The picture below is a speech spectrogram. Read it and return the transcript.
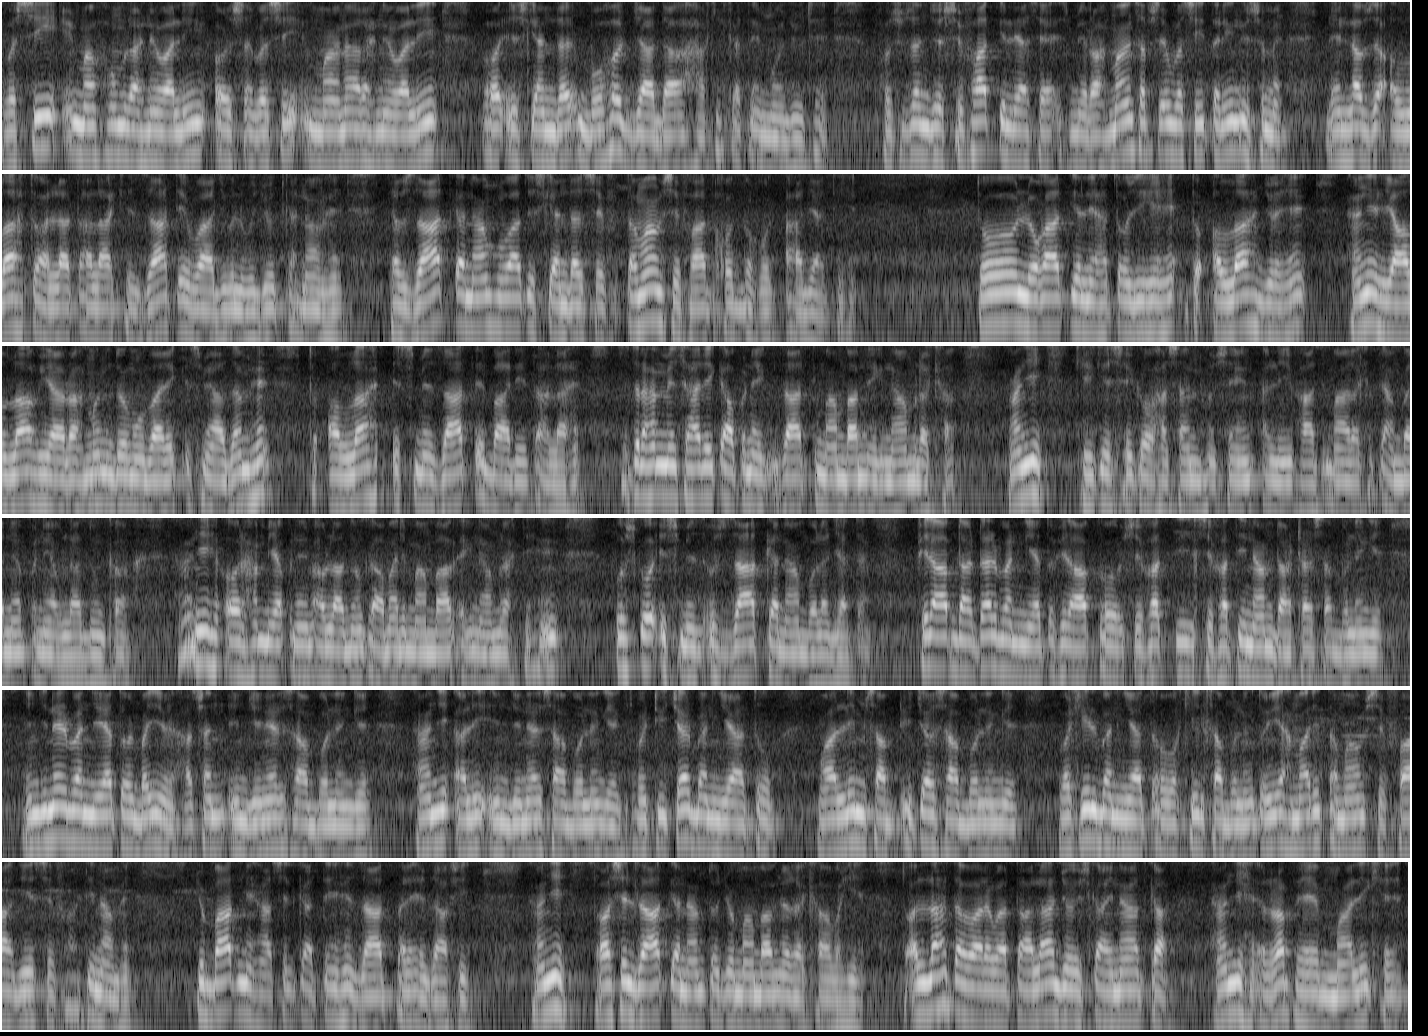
وسیع مفہوم رہنے والی اور وسیع معنی رہنے والی اور اس کے اندر بہت زیادہ حقیقتیں موجود ہے خصوصاً جو صفات کے لحاظ سے اس میں رحمان سب سے وسیع ترین اسم ہے، لیکن لفظ اللہ تو اللہ تعالیٰ کے ذات واجب الوجود کا نام ہے۔ جب ذات کا نام ہوا تو اس کے اندر صرف تمام صفات خود بخود آ جاتی ہے تو لغات کے لحاظ توجہ ہے، تو اللہ جو ہے ہاں جی، یا اللہ یا رحمن دو مبارک اس میں اعظم ہے تو اللہ اس میں ذات باری تعالیٰ ہے۔ جس طرح ہم میں سارے کا اپنے ذات کے ماں باپ نے ایک نام رکھا۔ ہاں جی کہ کسی کو حسن، حسین، علی، فاطمہ، رکھ امبر نے اپنے اولادوں کا ہاں جی اور ہم بھی اپنے اولادوں کا، ہمارے ماں باپ ایک نام رکھتے ہیں، اس کو اس میں، اس ذات کا نام بولا جاتا ہے۔ پھر آپ ڈاکٹر بن گیا تو پھر آپ کو صفتی صفتی نام ڈاکٹر صاحب بولیں گے۔ انجینئر بن گیا تو بھائی حسن انجینئر صاحب بولیں گے۔ ہاں جی علی انجینئر صاحب بولیں گے۔ کوئی ٹیچر بن گیا تو معلم صاحب، ٹیچر صاحب بولیں گے۔ وکیل بن گیا تو وکیل صاحب بولیں گے تو یہ ہماری تمام صفات یہ صفاتی نام ہے جو بعد میں حاصل کرتے ہیں ذات پر اضافی۔ ہاں جی تو اصل ذات کا نام تو جو ماں باپ نے رکھا وہی ہے۔ تو اللہ تبارک و تعالیٰ جو اس کائنات کا ہاں جی رب ہے، مالک ہے،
